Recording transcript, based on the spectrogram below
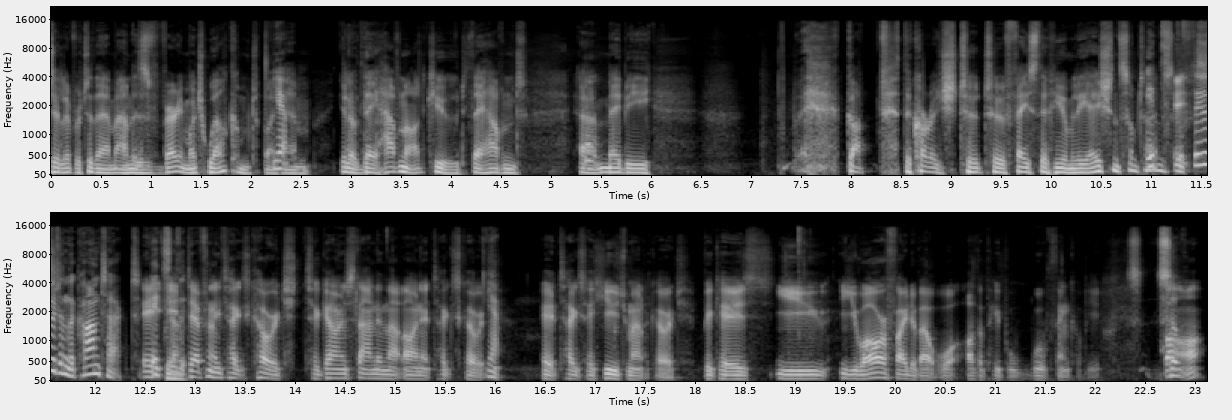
delivered to them and is very much welcomed by Yeah. them. You know, they have not queued, they haven't uh, maybe got the courage to, to face the humiliation sometimes. It's the food and the contact. It, it's it the, definitely takes courage to go and stand in that line. It takes courage. Yeah. It takes a huge amount of courage because you you are afraid about what other people will think of you. so- but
